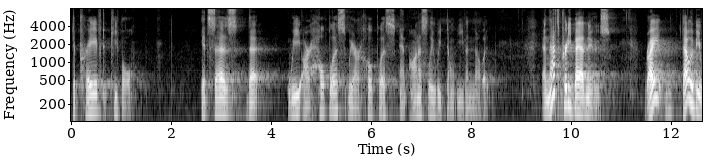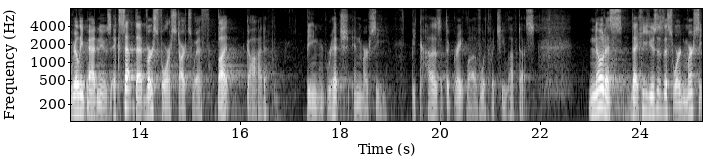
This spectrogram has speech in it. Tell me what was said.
depraved people. It says that we are helpless, we are hopeless, and honestly, we don't even know it. And that's pretty bad news, right? That would be really bad news, except that verse 4 starts with, But God, being rich in mercy, because of the great love with which He loved us. Notice that he uses this word mercy.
